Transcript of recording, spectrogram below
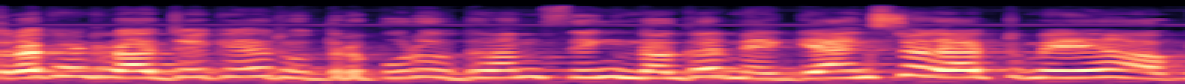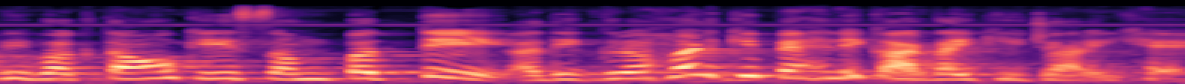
उत्तराखंड राज्य के रुद्रपुर उधम सिंह नगर में गैंगस्टर एक्ट में अभिवक्ताओं की संपत्ति अधिग्रहण की पहली कार्रवाई की जा रही है,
